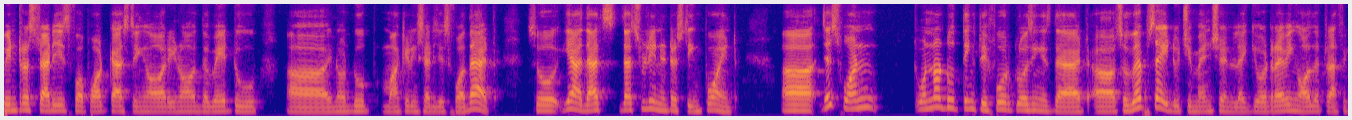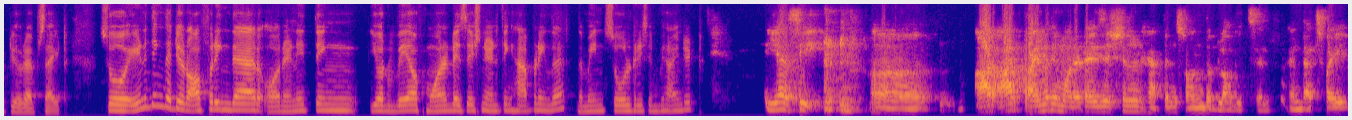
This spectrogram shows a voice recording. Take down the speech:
pinterest strategies for podcasting or you know the way to uh you know do marketing strategies for that. So yeah that's that's really an interesting point uh, just one one or two things before closing is that uh, so website which you mentioned like you're driving all the traffic to your website. So anything that you're offering there or anything your way of monetization anything happening there? The main sole reason behind it? Yeah see uh, our, our primary monetization happens on the blog itself. And that's why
